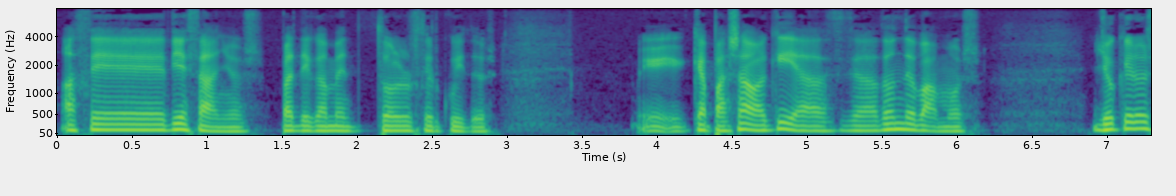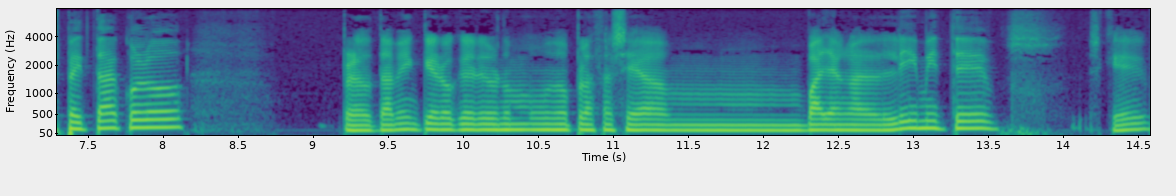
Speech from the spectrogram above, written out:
Hace 10 años prácticamente todos los circuitos. ¿Qué ha pasado aquí? ¿Hacia dónde vamos? Yo quiero espectáculo, pero también quiero que los monoplazas sean vayan al límite. Es que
